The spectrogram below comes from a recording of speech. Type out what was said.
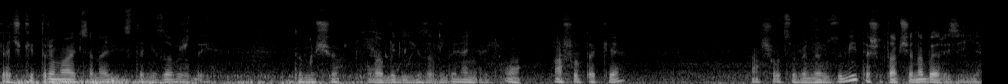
Качки тримаються на відстані завжди, тому що лебеді їх завжди ганяють. О, а що таке? А що це ви не розумієте, що там ще на березі є?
